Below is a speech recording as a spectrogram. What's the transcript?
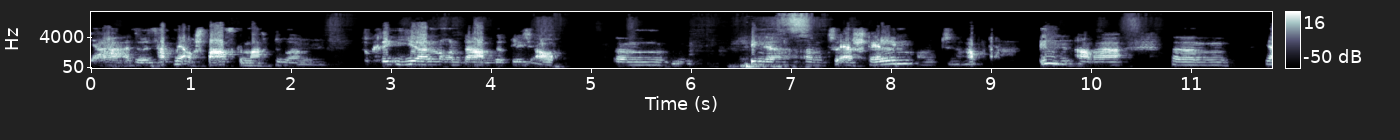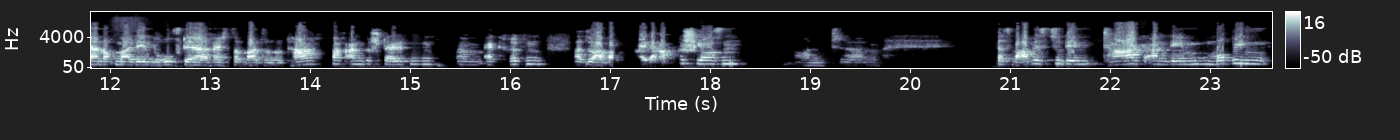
Ja, also es hat mir auch Spaß gemacht, du, mhm. zu kreieren und da wirklich auch ähm, Dinge ähm, zu erstellen und mhm. habe aber ähm, ja nochmal den Beruf der Rechtsanwalt und Notarfachangestellten ähm, ergriffen, also aber beide abgeschlossen. Und ähm, das war bis zu dem Tag, an dem Mobbing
